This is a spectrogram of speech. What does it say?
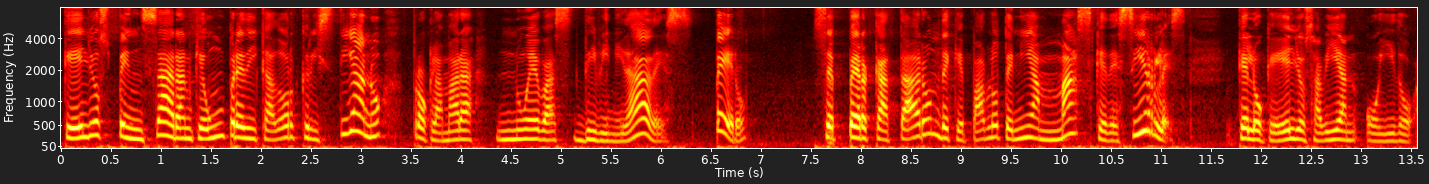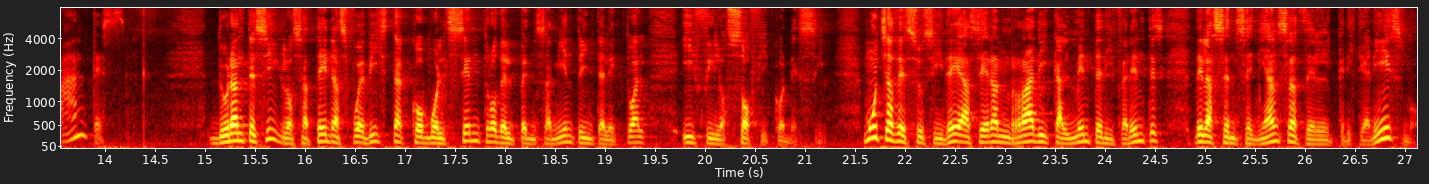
que ellos pensaran que un predicador cristiano proclamara nuevas divinidades, pero se percataron de que Pablo tenía más que decirles que lo que ellos habían oído antes. Durante siglos Atenas fue vista como el centro del pensamiento intelectual y filosófico en sí. Muchas de sus ideas eran radicalmente diferentes de las enseñanzas del cristianismo.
